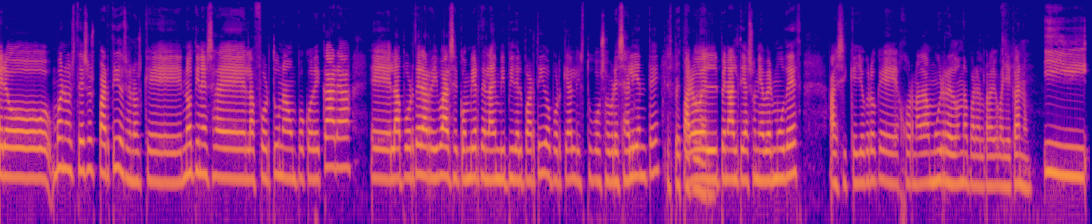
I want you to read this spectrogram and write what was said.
Pero bueno, es de esos partidos en los que no tienes eh, la fortuna un poco de cara, eh, la portera rival se convierte en la MVP del partido porque Ali estuvo sobresaliente, paró el penalti a Sonia Bermúdez, así que yo creo que jornada muy redonda para el Rayo Vallecano. Y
